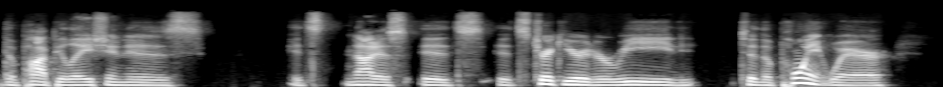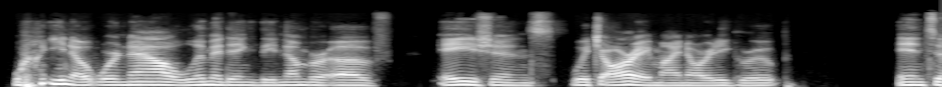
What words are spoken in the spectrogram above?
the population is it's not as it's it's trickier to read to the point where you know we're now limiting the number of asians which are a minority group into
